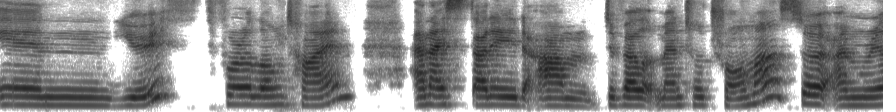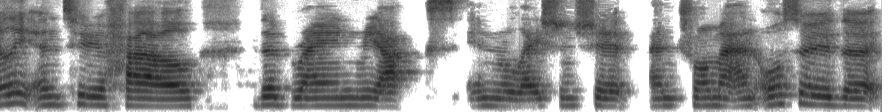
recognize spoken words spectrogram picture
in youth for a long time, and I studied um, developmental trauma. So I'm really into how the brain reacts in relationship and trauma, and also the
